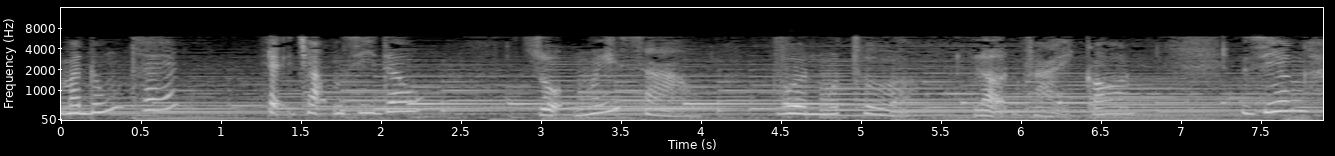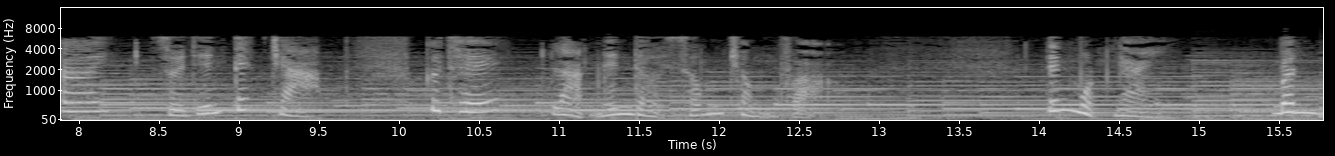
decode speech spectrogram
Mà đúng thế, hệ trọng gì đâu, ruộng mấy xào, vườn một thửa, lợn vài con, riêng hai rồi đến Tết Chạp. Cứ thế làm nên đời sống chồng vợ. Đến một ngày, Bân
